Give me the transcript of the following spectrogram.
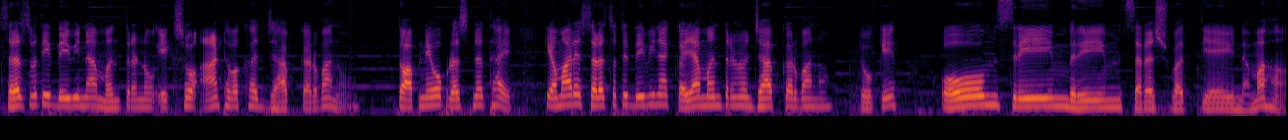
સરસ્વતી દેવીના મંત્રનો એકસો આઠ વખત જાપ કરવાનો. તો આપને એવો પ્રશ્ન થાય કે અમારે સરસ્વતી દેવીના કયા મંત્રનો જાપ કરવાનો? તો કે, ઓમ શ્રીમ હ્રીમ સરસ્વત્યય નમઃ.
